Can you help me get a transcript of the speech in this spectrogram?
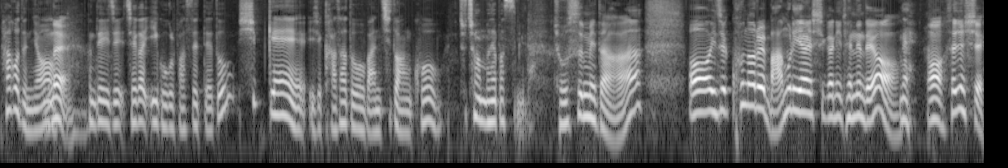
하거든요. 네. 근데 이제 제가 이 곡을 봤을 때도 쉽게 이제 가사도 많지도 않고 추천 한번 해봤습니다. 좋습니다. 어, 이제 코너를 마무리할 시간이 됐는데요. 네. 어, 세준 씨.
